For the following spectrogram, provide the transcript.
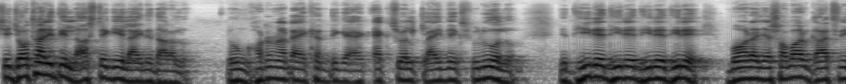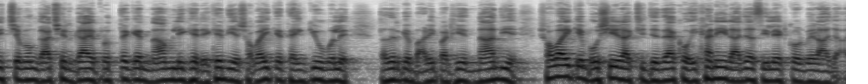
সে যথারীতি লাস্টে গিয়ে লাইনে দাঁড়াল। এবং ঘটনাটা এখান থেকে অ্যাকচুয়াল ক্লাইম্যাক্স শুরু হলো, যে ধীরে ধীরে ধীরে ধীরে মহারাজা সবার গাছ নিচ্ছে এবং গাছের গায়ে প্রত্যেকের নাম লিখে রেখে দিয়ে সবাইকে থ্যাংক ইউ বলে তাদেরকে বাড়ি পাঠিয়ে না দিয়ে সবাইকে বসিয়ে রাখছি যে দেখো, এখানেই রাজা সিলেক্ট করবে রাজা।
